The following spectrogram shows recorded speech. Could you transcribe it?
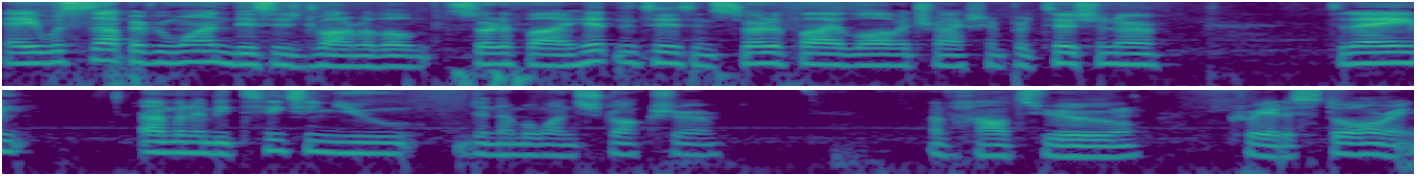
Hey, what's up, everyone? This is Geronimo, certified hypnotist and certified law of attraction practitioner. Today, I'm going to be teaching you the number one structure of how to create a story.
